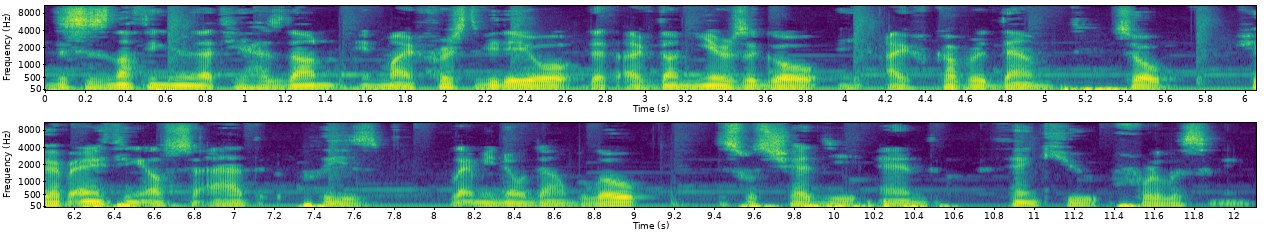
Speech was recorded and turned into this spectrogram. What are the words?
This is nothing new that he has done. In my first video that I've done years ago, I've covered them. So if you have anything else to add, please let me know down below. This was Shadi and Thank you for listening.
